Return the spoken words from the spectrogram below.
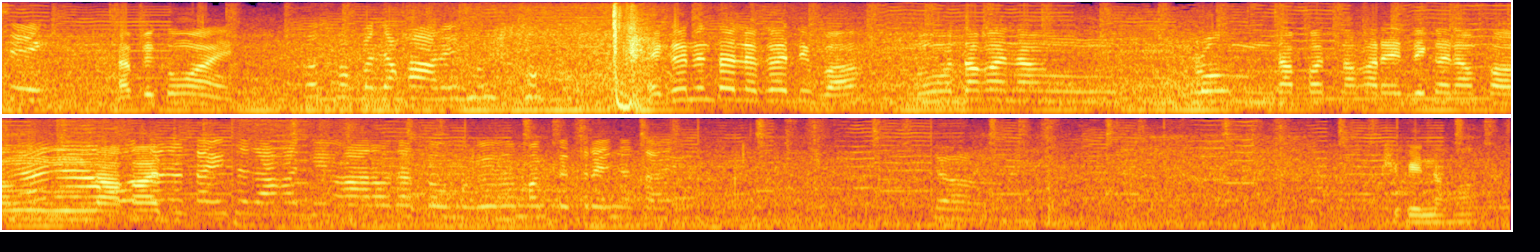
Pasig. Sabi ko nga eh. Tapos papalakarin mo lang. Eh, ganun talaga, di ba? Pumunta ka ng Rome, dapat naka-ready ka ng pang Wala na, tayo sa lakad ngayong araw na to. Mag magte-train na tayo. Yeah. Sige na nga.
